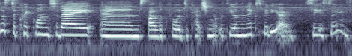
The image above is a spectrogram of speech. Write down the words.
Just a quick one today, and I look forward to catching up with you in the next video. See you soon.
